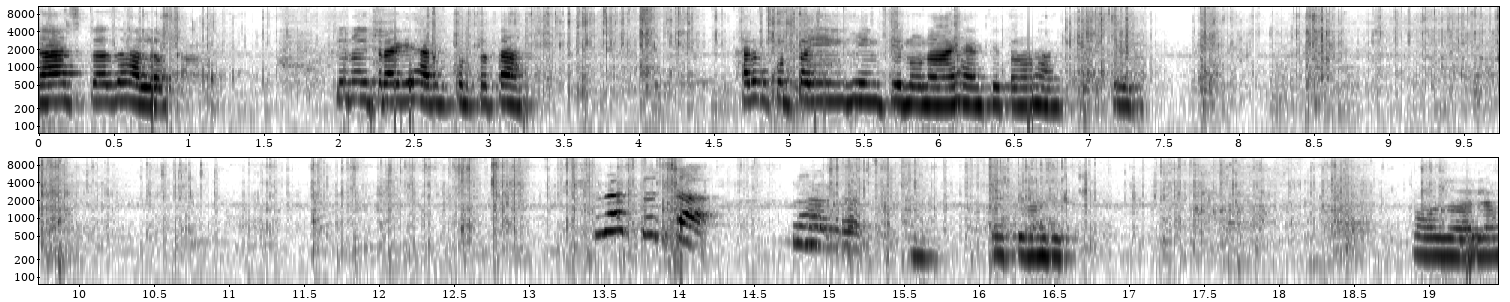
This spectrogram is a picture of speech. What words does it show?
नाश्ता झालं. तिनू घे हरद कुर्ता हरद कुर्ता येईल हिंग तिनो ना हँग. तिथून हांग तिथून येते म्हणजे झालं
